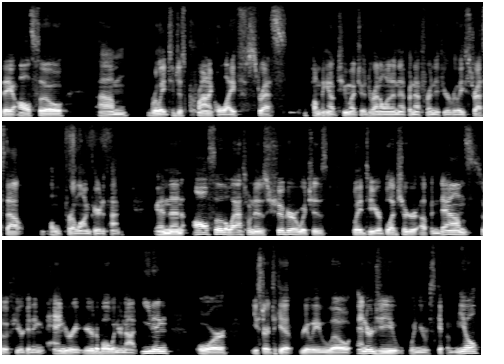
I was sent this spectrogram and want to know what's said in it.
They also um, relate to just chronic life stress, pumping out too much adrenaline and epinephrine if you're really stressed out for a long period of time. And then also the last one is sugar, which is related to your blood sugar up and downs. So if you're getting hangry, irritable when you're not eating, or you start to get really low energy when you skip a meal,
